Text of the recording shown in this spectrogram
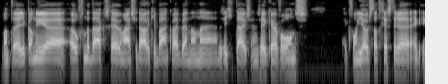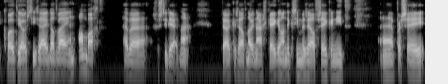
Want uh, je kan nu uh, oog van de daken schreeuwen, maar als je dadelijk je baan kwijt bent, dan, dan zit je thuis. En zeker voor ons, ik vond Joost dat gisteren, ik, ik quote Joost, die zei dat wij een ambacht hebben gestudeerd. Nou, daar heb ik er zelf nooit naar gekeken, want ik zie mezelf zeker niet uh, per se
